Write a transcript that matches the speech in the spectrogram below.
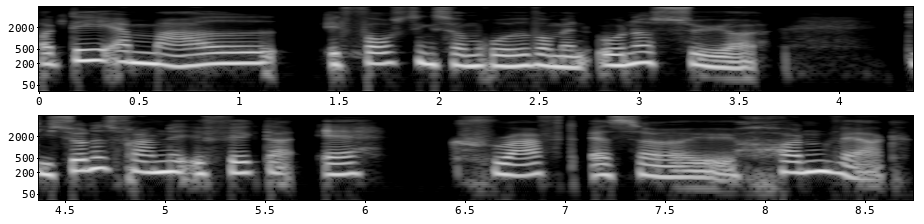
og det er meget et forskningsområde, hvor man undersøger de sundhedsfremmende effekter af craft, altså øh, håndværk,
